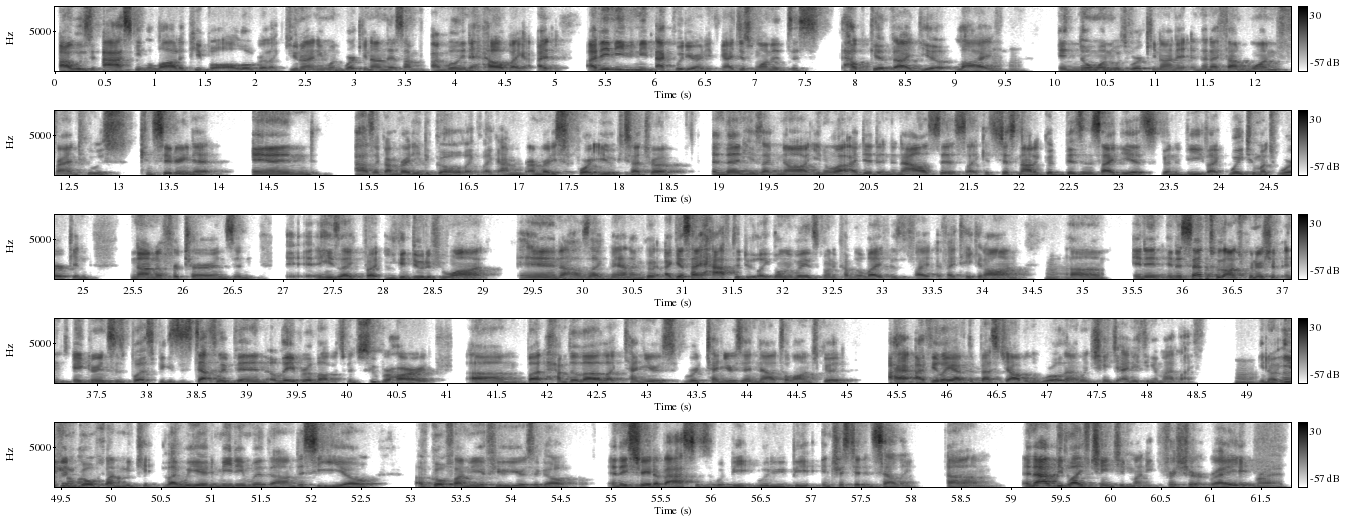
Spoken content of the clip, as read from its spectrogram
I was asking a lot of people all over, like, do you know anyone working on this? I'm I'm willing to help. Like I I didn't even need equity or anything. I just wanted to help get the idea live. Mm-hmm. And no one was working on it. And then I found one friend who was considering it. And I was like, I'm ready to go. Like, like I'm I'm ready to support you, etc. And then he's like, no, you know what? I did an analysis. Like, it's just not a good business idea. It's going to be like way too much work and not enough returns. And he's like, but you can do it if you want. And I was like, man, I'm good. I guess I have to do. Like, the only way it's going to come to life is if I if I take it on. Mm-hmm. Um, and in, in a sense, with entrepreneurship, ignorance is bliss because it's definitely been a labor of love. It's been super hard. Um, but alhamdulillah, like 10 years, we're 10 years in now to LaunchGood. I, I feel like I have the best job in the world and I wouldn't change anything in my life. Hmm, you know, even GoFundMe, like we had a meeting with um, the CEO of GoFundMe a few years ago, and they straight up asked us, "Would be would we be interested in selling?" Um, and that would be life changing money for sure, right? Right.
